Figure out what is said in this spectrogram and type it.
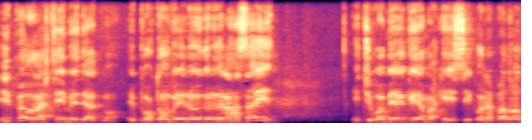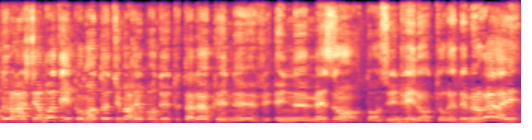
Il peut racheter immédiatement. Et pourtant. Et tu vois bien qu'il y a marqué ici qu'on n'a pas le droit de le racheter à moitié. Comment toi tu m'as répondu tout à l'heure qu'une une maison dans une ville entourée de murailles,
